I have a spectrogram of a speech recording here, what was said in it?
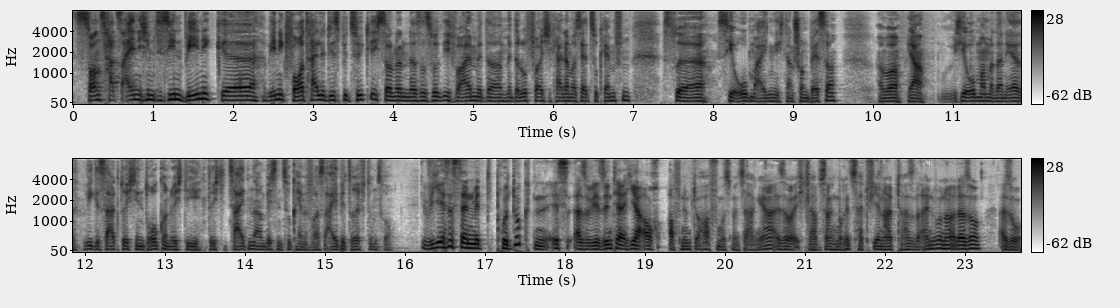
sonst hat's eigentlich im Tessin wenig, äh, wenig Vorteile diesbezüglich, sondern das ist wirklich vor allem mit der, mit der Luftfeuchtigkeit haben wir sehr zu kämpfen. Das äh, ist hier oben eigentlich dann schon besser. Aber ja, hier oben haben wir dann eher, wie gesagt, durch den Druck und durch die, durch die Zeiten da ein bisschen zu kämpfen, was Ei betrifft und so. Wie ist es denn mit Produkten? Ist, also wir sind ja hier auch auf einem Dorf, muss man sagen, ja. Also ich glaube, St. Moritz hat viereinhalbtausend Einwohner oder so. Also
